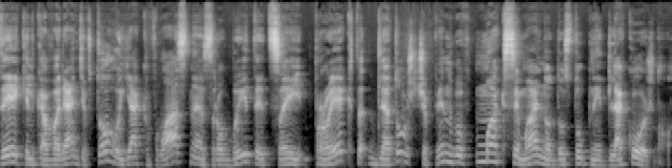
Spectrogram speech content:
декілька варіантів того, як власне зробити цей проект для того, щоб він був максимально доступний для кожного.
